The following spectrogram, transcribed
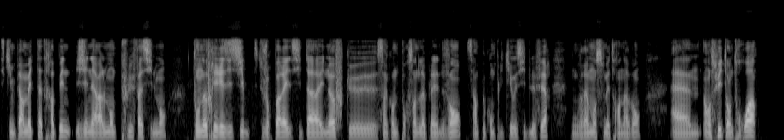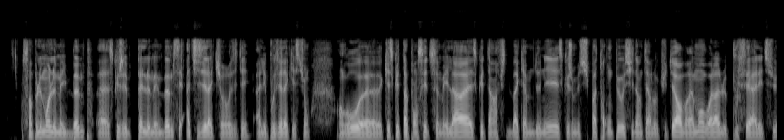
ce qui me permet de t'attraper généralement plus facilement ton offre irrésistible, c'est toujours pareil. Si tu as une offre que 50% de la planète vend, c'est un peu compliqué aussi de le faire. Donc vraiment se mettre en avant. Euh, ensuite, en 3, simplement le mail bump. Euh, ce que j'appelle le mail bump, c'est attiser la curiosité, aller poser la question. En gros, euh, qu'est-ce que tu as pensé de ce mail-là? Est-ce que tu as un feedback à me donner? Est-ce que je me suis pas trompé aussi d'interlocuteur? Vraiment, voilà, le pousser à aller dessus.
